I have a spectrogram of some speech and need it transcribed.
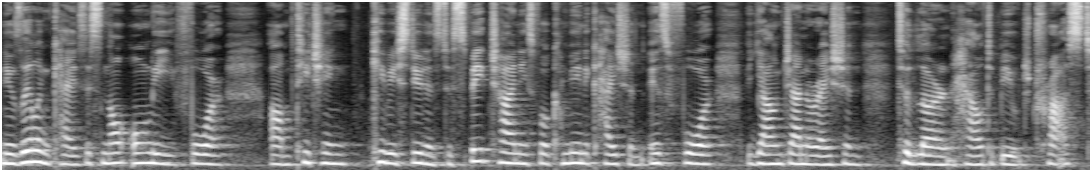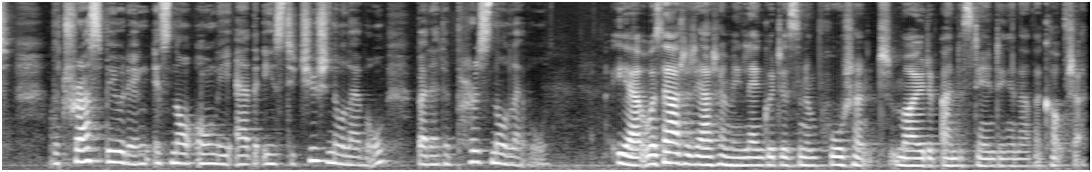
New Zealand case, it's not only for um, teaching Kiwi students to speak Chinese for communication is for the young generation to learn how to build trust. The trust building is not only at the institutional level, but at a personal level. Yeah, without a doubt, I mean, language is an important mode of understanding another culture.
